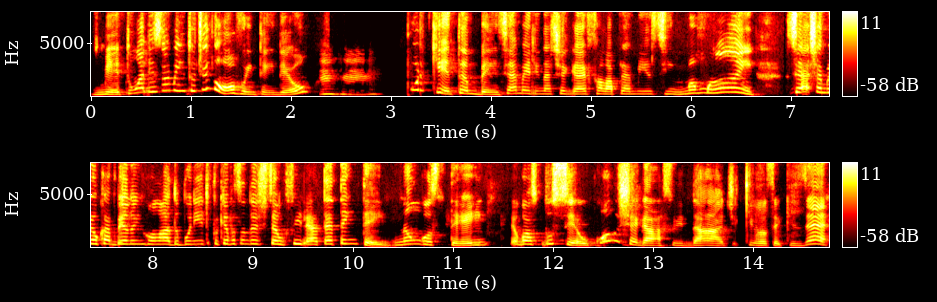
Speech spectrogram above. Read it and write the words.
meto um alisamento de novo, entendeu? Uhum. Porque também, se a Melina chegar e falar pra mim assim, mamãe, você acha meu cabelo enrolado bonito porque você não deixa seu filho? Eu até tentei, não gostei, eu gosto do seu. Quando chegar a sua idade, que você quiser,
